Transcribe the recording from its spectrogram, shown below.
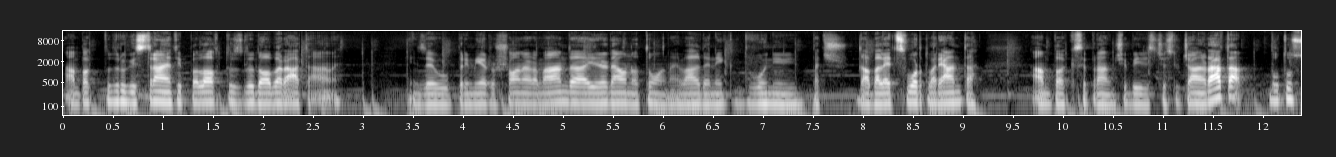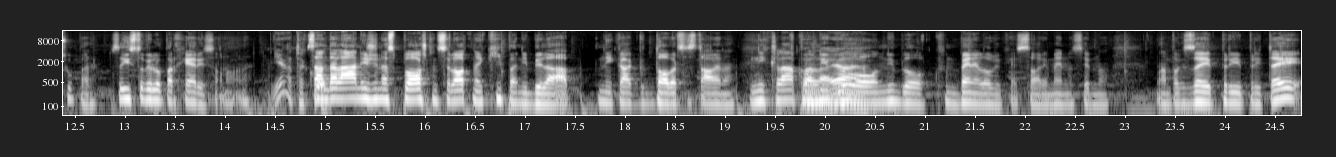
ampak po drugi strani ti pa lahko to zelo dobro rata. ne. In zdaj v primeru Šona Armanda je ravno to, ne valjda nek dvojni, pač double-edged sword varianta. Ampak se pravi, če bi če slučajno rata, bo to super. Se isto bilo par Harrisonov. ne. Ja, Sam da lani že na splošno celotna ekipa ni bila nekako dobro sestavljena. ni Tako klapala. ni, ja, bilo, ni bilo nobene logike, sorry, meni osebno. Ampak zdaj pri, pri tej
